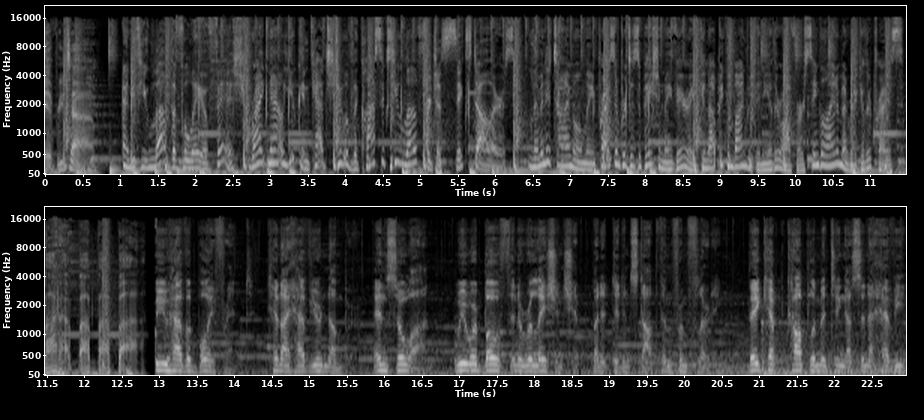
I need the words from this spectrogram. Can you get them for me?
every time. And if you love the Filet-O-Fish, right now you can catch two of the classics you love for just $6. Limited time only. Price and participation may vary. Cannot be combined with any other offer. Single item at regular price. Ba da ba ba ba. Do you have a boyfriend? Can I have your number? And so on. We were both in a relationship, but it didn't stop them from flirting. They kept complimenting us in a heavy,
